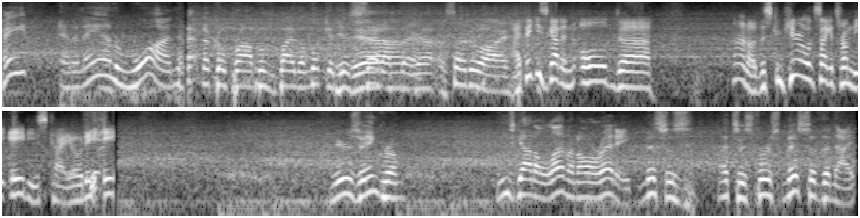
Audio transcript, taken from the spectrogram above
paint and an and one. Technical problems by the look at his setup there. yeah, so do I. I think he's got an old, uh, I don't know, this computer looks like it's from the 80s, Coyote. Here's Ingram. He's got 11 already. Misses. That's his first miss of the night.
